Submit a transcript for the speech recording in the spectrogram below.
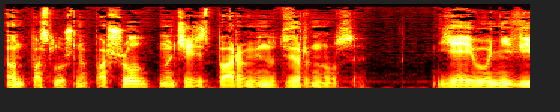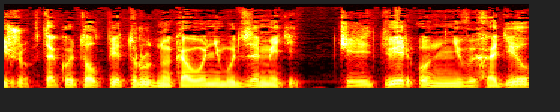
Он послушно пошел, но через пару минут вернулся. Я его не вижу, в такой толпе трудно кого-нибудь заметить. Через дверь он не выходил,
